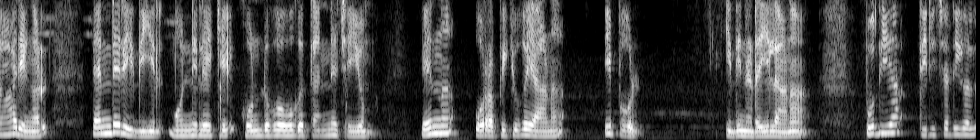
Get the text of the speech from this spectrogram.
കാര്യങ്ങൾ എന്റെ രീതിയിൽ മുന്നിലേക്ക് കൊണ്ടുപോവുക തന്നെ ചെയ്യും എന്ന് ഉറപ്പിക്കുകയാണ് ഇപ്പോൾ. ഇതിനിടയിലാണ് പുതിയ തിരിച്ചടികൾ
